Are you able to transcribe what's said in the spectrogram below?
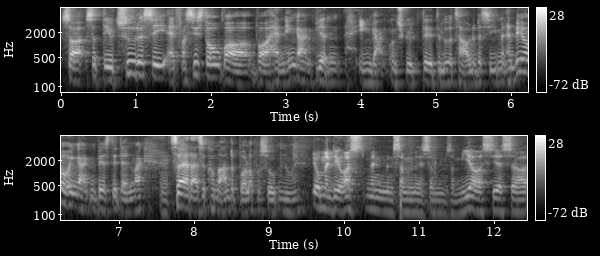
så, så det er jo tydeligt at se, at fra sidste år, hvor, hvor han ikke engang bliver den, ikke engang, undskyld, det, det lyder tavligt at sige, men han bliver jo ikke engang den bedste i Danmark, mm. så er der altså kommet andre boller på suppen nu. Ikke? Jo, men det er også, men, men som, som, som Mia også siger, så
